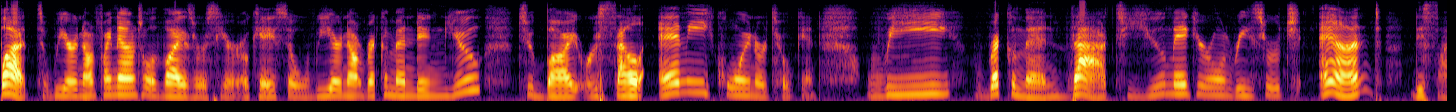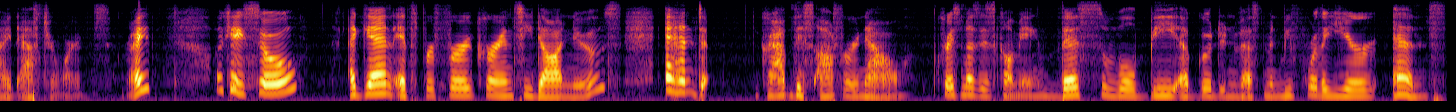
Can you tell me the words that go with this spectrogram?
but we are not financial advisors here, okay? So we are not recommending you to buy or sell any coin or token. We recommend that you make your own research and decide afterwards, right? Okay, so Again, it's preferredcurrency.news. And grab this offer now. Christmas is coming. This will be a good investment before the year ends,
